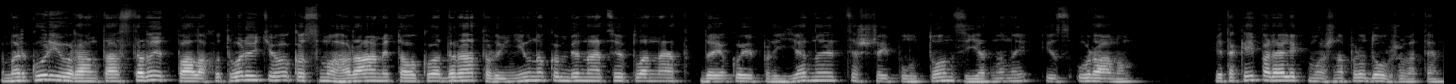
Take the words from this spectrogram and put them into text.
Меркурій, Уран та астероїд Палах утворюють його космограмі та у квадрат руйнівну комбінацію планет, до якої приєднується ще й Плутон, з'єднаний із Ураном. І такий перелік можна продовжувати.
